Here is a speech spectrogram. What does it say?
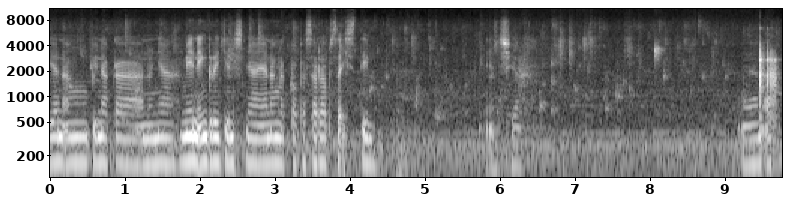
Yan ang pinaka, ano niya, main ingredients niya. Yan ang nagpapasarap sa steam. Yan siya. Ayan, at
